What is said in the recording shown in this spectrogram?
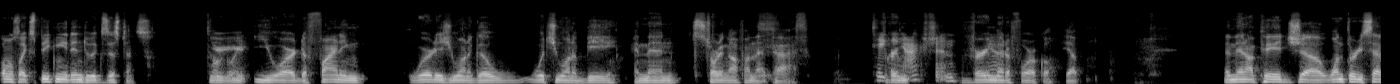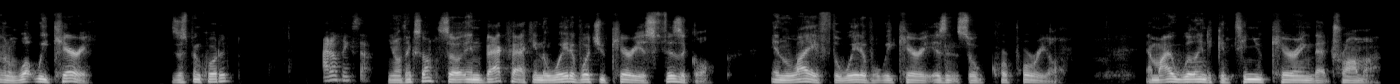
almost like speaking it into existence Totally. you are defining where it is you want to go, what you want to be, and then starting off on that path. Taking very, action. Very yeah. metaphorical. Yep. And then on page uh, 137, what we carry. Has this been quoted? I don't think so. You don't think so? So in backpacking, the weight of what you carry is physical. In life, the weight of what we carry isn't so corporeal. Am I willing to continue carrying that trauma,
